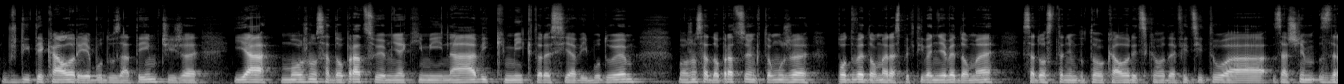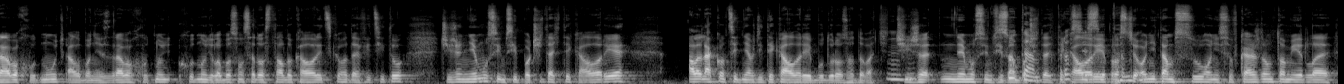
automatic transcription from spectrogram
vždy tie kalórie budú za tým, čiže ja možno sa dopracujem nejakými návykmi, ktoré si ja vybudujem, možno sa dopracujem k tomu, že podvedome, respektíve nevedome sa dostanem do toho kalorického deficitu a začnem zdravo chudnúť alebo nezdravo chudnúť, chudnúť lebo som sa dostal do kalorického deficitu. Čiže nemusím si počítať tie kalórie, ale na konci dňa vždy tie kalórie budú rozhodovať. Mm-hmm. Čiže nemusím si sú tam počítať tie kalórie, proste tam. oni tam sú, oni sú v každom tom jedle,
